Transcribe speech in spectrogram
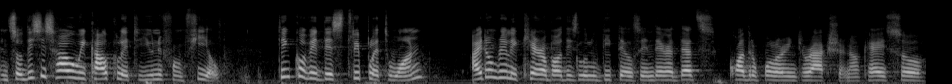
And so this is how we calculate a uniform field. Think of it this triplet one. I don't really care about these little details in there. That's quadrupolar interaction, okay? So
